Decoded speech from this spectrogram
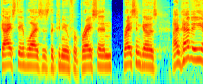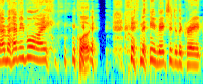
Guy stabilizes the canoe for Bryson. Bryson goes, "I'm heavy. I'm a heavy boy." Quote. and then he makes it to the crate.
